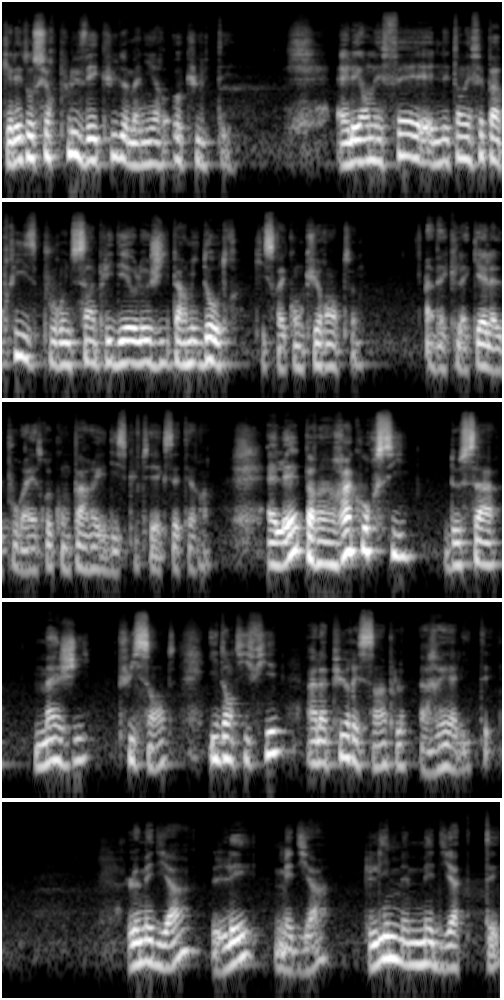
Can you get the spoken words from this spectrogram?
qu'elle est au surplus vécue de manière occultée. Elle est en n'est en effet pas prise pour une simple idéologie parmi d'autres qui seraient concurrentes, avec laquelle elle pourrait être comparée, discutée, etc. Elle est par un raccourci de sa magie puissante, identifiée à la pure et simple réalité. Le média, les médias, l'immédiateté,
